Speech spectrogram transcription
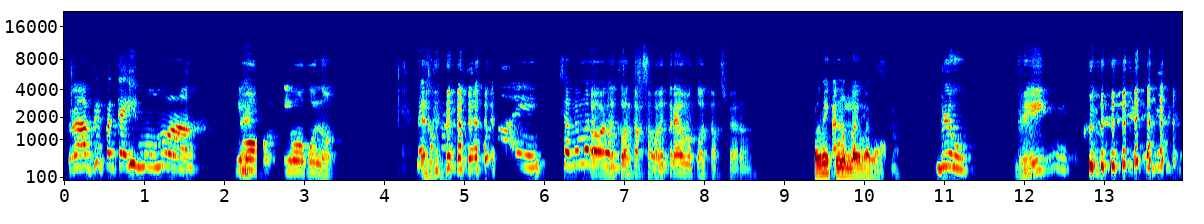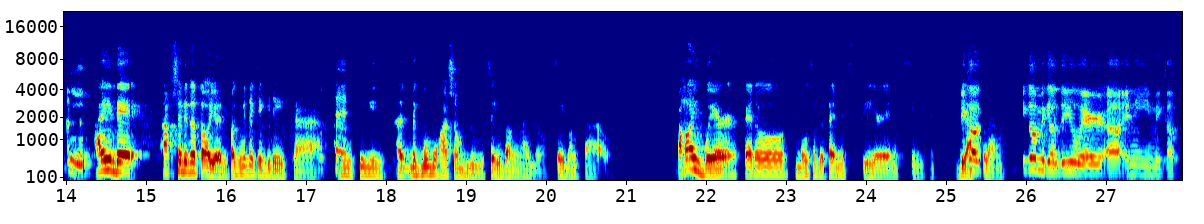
Grabe pagka-emo mo ah. Emo, emo ko no. May contacts ka eh. Sabi mo Oh, na nag-contacts ako. Nag-try ako mag-contacts pero Pero may Ano kulay, pa- wala. Blue. gray? Ay, hindi. Actually, totoo yun. Pag may nag-gray ka, Okay. ang tingin, ah, nagmumukha siyang blue sa ibang, ano, sa ibang tao. Ako, I wear, pero most of the time, it's clear and at the same time. Black lang. Ikaw, Miguel, do you wear uh, any makeup?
